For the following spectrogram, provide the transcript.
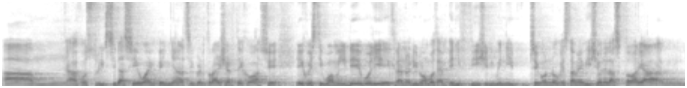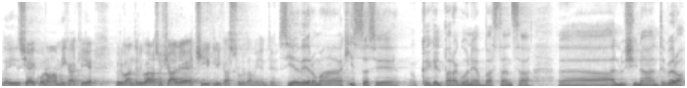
a, a costruirsi da sé o a impegnarsi per trovare certe cose. E questi uomini deboli creano di nuovo tempi difficili. Quindi secondo questa mia visione la storia sia economica che per quanto riguarda sociale è ciclica assolutamente. Sì, è vero, ma chissà se, ok che il paragone è abbastanza eh, allucinante, però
